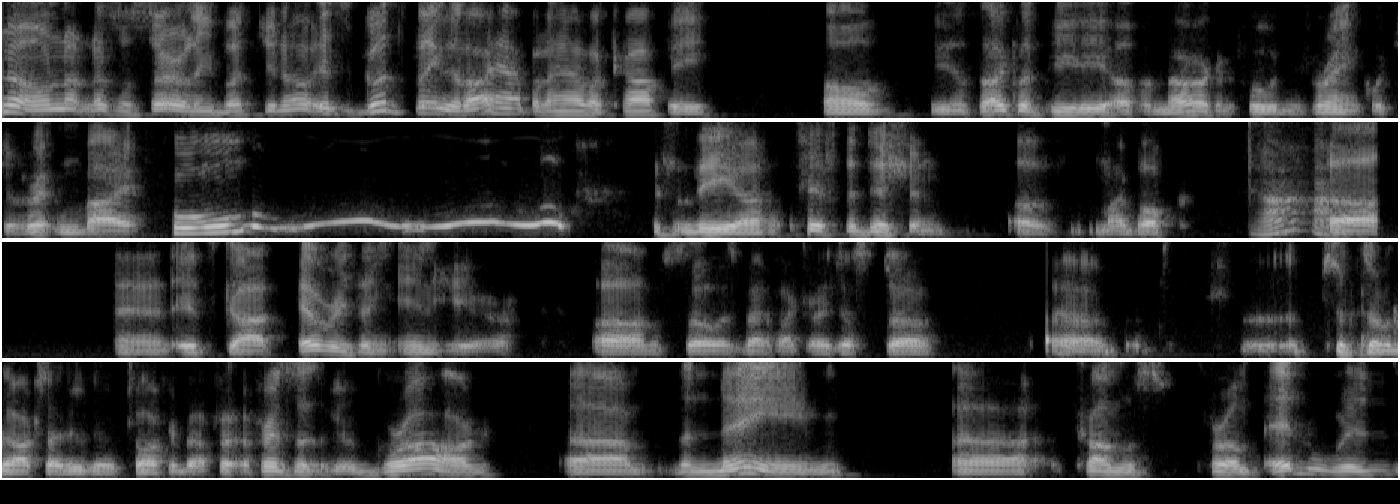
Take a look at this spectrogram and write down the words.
no, not necessarily, but you know, it's a good thing that I happen to have a copy of the Encyclopedia of American Food and Drink, which is written by whom? This is the uh, fifth edition of my book. Ah, uh, and it's got everything in here. Um, so, as a matter of fact, I just uh, uh, took some of the docs they were talking about. For, for instance, grog, um, the name uh, comes from Edward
